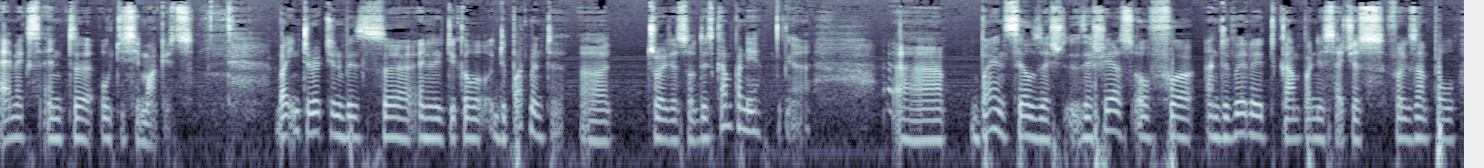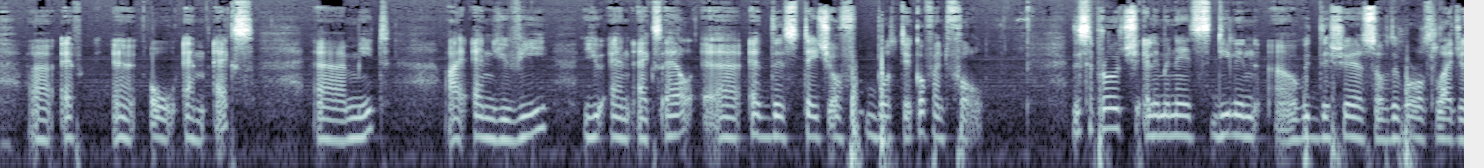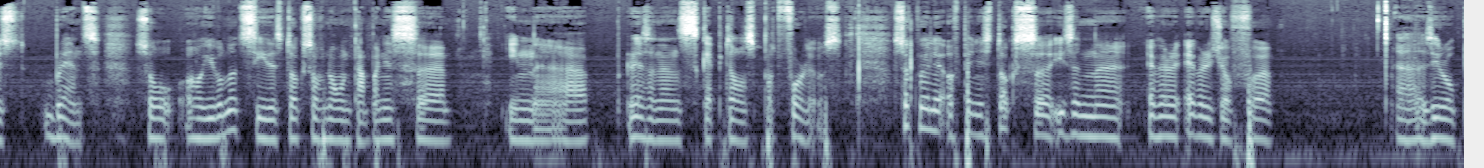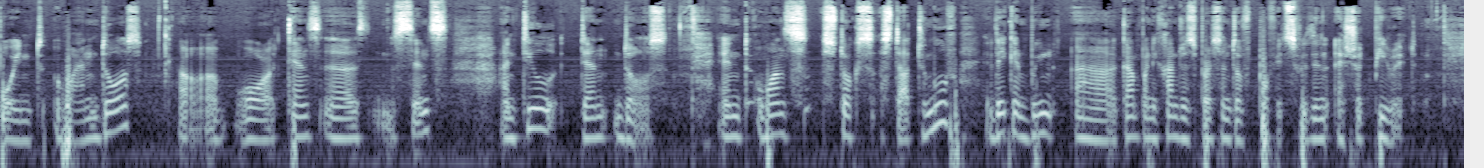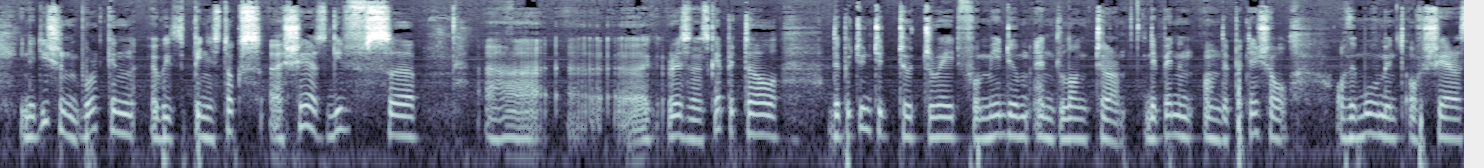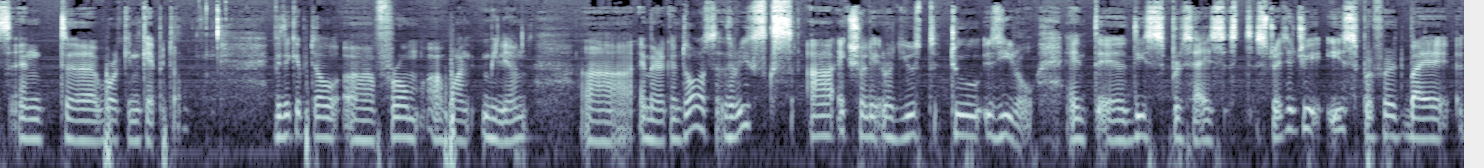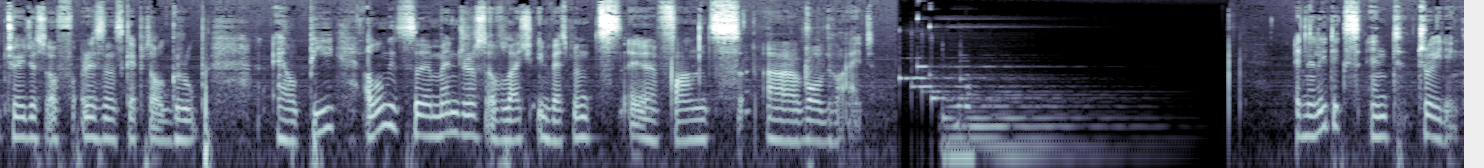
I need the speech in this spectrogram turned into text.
Amex, and uh, OTC markets. By interacting with uh, analytical department uh, traders of this company, uh, buy and sell the, sh- the shares of undervalued companies such as, for example, FOMX, MEET, INUV, UNXL uh, at the stage of both takeoff and fall. This approach eliminates dealing uh, with the shares of the world's largest brands, so uh, you will not see the stocks of known companies uh, in uh, Resonance Capital's portfolios. Stock value of penny stocks uh, is an average of 0.1 dollars uh, or 10 uh, cents until $10 and once stocks start to move they can bring a company 100% of profits within a short period. In addition working with penny stocks uh, shares gives uh, uh, uh, resonance capital the opportunity to trade for medium and long term depending on the potential of the movement of shares and working capital with a capital uh, from uh, 1 million uh, American dollars, the risks are actually reduced to zero, and uh, this precise st- strategy is preferred by traders of Resonance Capital Group LP, along with uh, managers of large investment uh, funds worldwide. Analytics and trading.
